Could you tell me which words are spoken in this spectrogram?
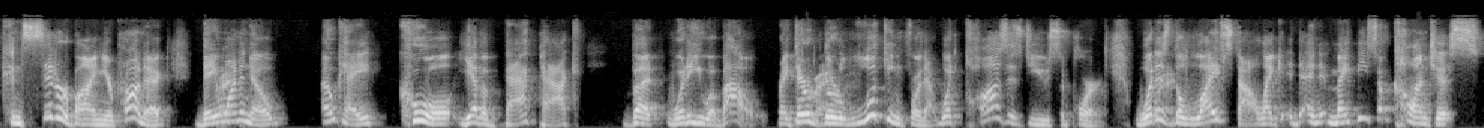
consider buying your product, they right. want to know, okay, cool, you have a backpack, but what are you about? right they're right. they're looking for that what causes do you support What is right. the lifestyle like and it might be subconscious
